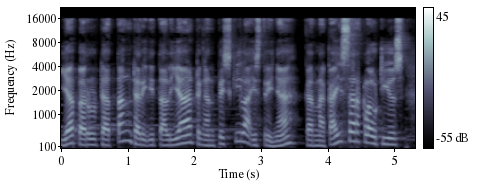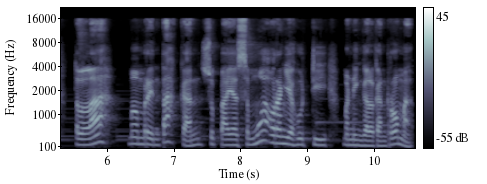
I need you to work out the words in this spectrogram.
Ia baru datang dari Italia dengan Priscilla istrinya karena Kaisar Claudius telah memerintahkan supaya semua orang Yahudi meninggalkan Roma.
